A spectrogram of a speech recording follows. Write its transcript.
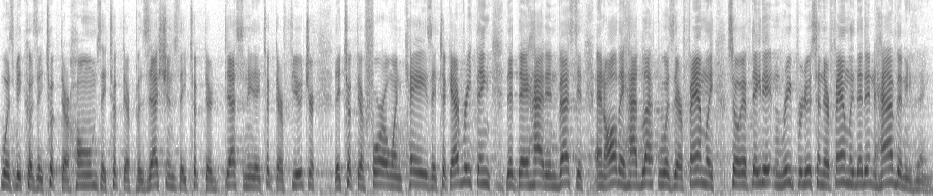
was because they took their homes, they took their possessions, they took their destiny, they took their future, they took their 401ks, they took everything that they had invested, and all they had left was their family. So if they didn't reproduce in their family, they didn't have anything.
